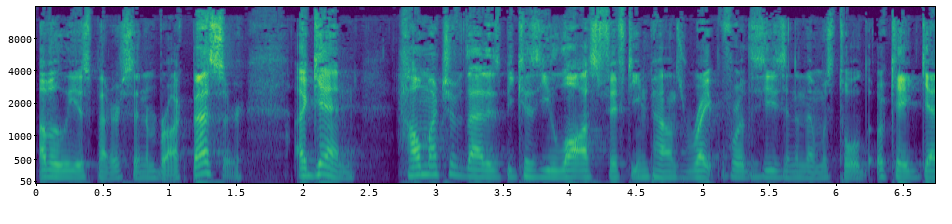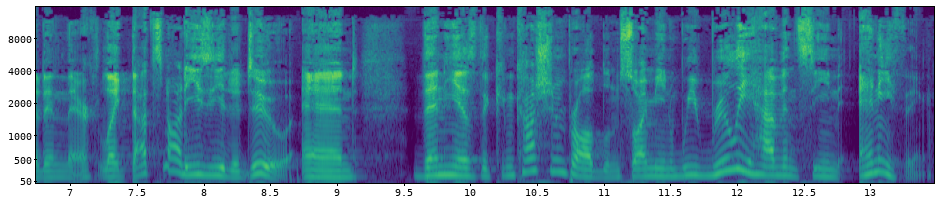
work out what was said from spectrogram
of Elias Pettersson and Brock Boeser. Again, how much of that is because he lost 15 pounds right before the season and then was told, okay, get in there? Like, that's not easy to do. And then he has the concussion problem. So, I mean, we really haven't seen anything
